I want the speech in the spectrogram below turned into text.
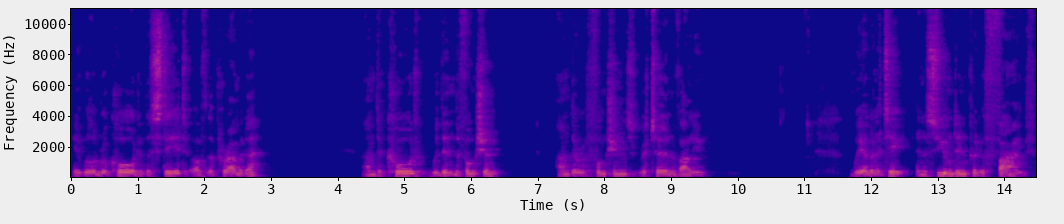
It will record the state of the parameter and the code within the function and the function's return value. We are going to take an assumed input of 5.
